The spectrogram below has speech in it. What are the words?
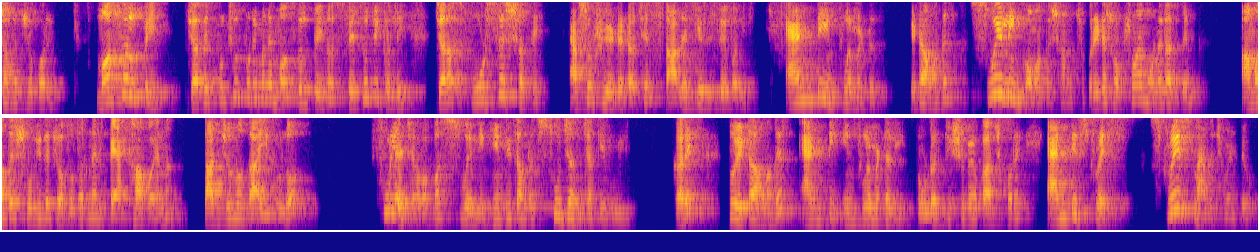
সাহায্য করে। মাসেল পেইন যাদের প্রচুর পরিমাণে মাসেল পেইন হয় স্পেসিফিক্যালি যারা স্পোর্টসের সাথে অ্যাসোসিয়েটেড আছেন, তাদেরকে দিতে পারি। অ্যান্টি ইনফ্লামেটরি এটা আমাদের সোয়েলিং কমাতে সাহায্য করে। এটা সবসময় মনে রাখবেন, আমাদের শরীরে যত ধরনের ব্যথা হয় না, তার জন্য দায়ী হলো ফুলে যাওয়া বা সুয়েলিং হিন্দিতে আমরা সুজন যাকে বলি। কারেক্ট তো এটা আমাদের অ্যান্টি ইনফ্লামেটারি প্রোডাক্ট হিসেবেও কাজ করে। অ্যান্টি স্ট্রেস স্ট্রেস ম্যানেজমেন্টেও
